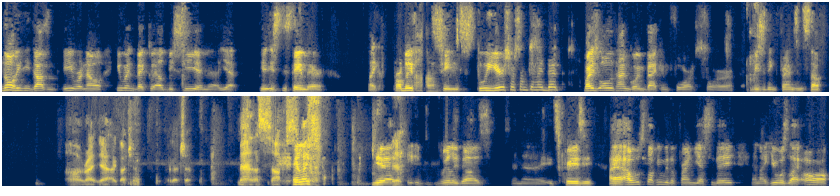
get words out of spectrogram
No, he, he doesn't. He right now he went back to LBC and uh, yeah, he, he's staying there, like probably Ah. since two years or something like that. But he's all the time going back and forth for visiting friends and stuff. Oh right, yeah, I got you. I got you. Man, that sucks. And like, yeah, Yeah. it really does, and uh, it's crazy. I, I was talking with a friend yesterday, and like he was like, "Oh,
